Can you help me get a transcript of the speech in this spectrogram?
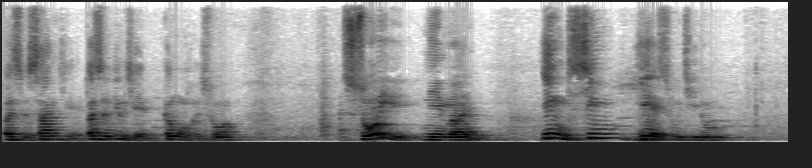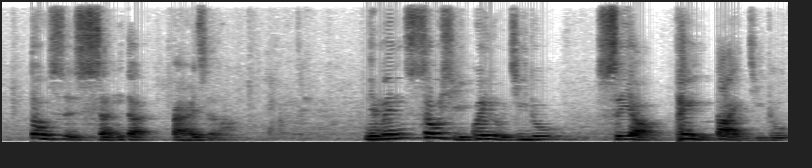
二十三节、二十六节跟我们说，所以你们应信耶稣基督，都是神的儿子了。你们收洗归入基督，是要佩戴基督。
